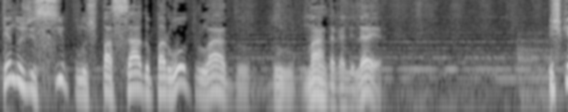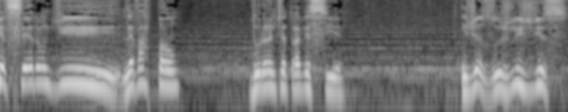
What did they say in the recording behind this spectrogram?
tendo os discípulos passado para o outro lado do mar da Galiléia, esqueceram de levar pão durante a travessia. E Jesus lhes disse:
